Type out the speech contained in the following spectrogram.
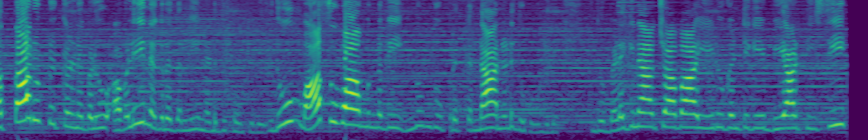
ಹತ್ತಾರು ಪ್ರಕರಣಗಳು ಅವಳಿ ನಗರದಲ್ಲಿ ನಡೆದು ಹೋಗಿವೆ. ಇದು ಮಾಸುವ ಮುನ್ನವೇ ಇನ್ನೊಂದು ಪ್ರಕರಣ ನಡೆದು ಹೋಗಿದೆ. ಇದು ಬೆಳಗಿನ ಜಾವ ಏಳು ಗಂಟೆಗೆ ಬಿಆರ್ಟಿಸಿ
